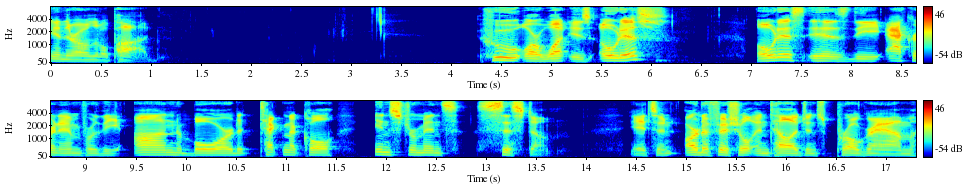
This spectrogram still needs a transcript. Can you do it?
in their own little pod. Who or what is Otis? Otis is the acronym for the Onboard Technical Instruments System. It's an artificial intelligence program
